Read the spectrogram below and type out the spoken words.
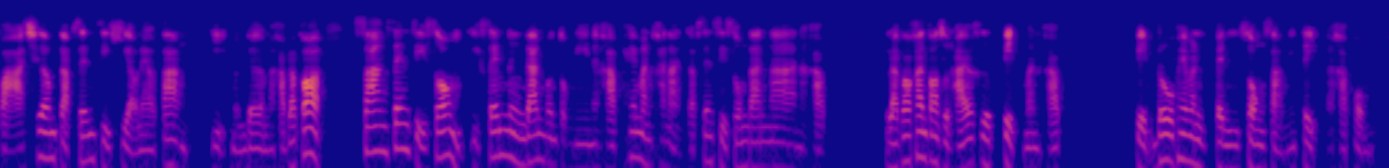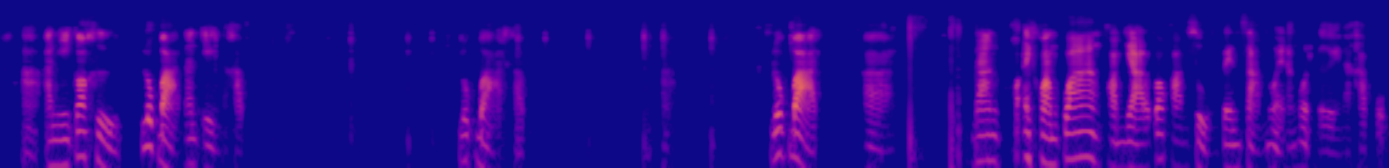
ฟ้าเชื่อมกับเส้นสีเขียวแนวตั้ง อีกเหมือนเดิมนะครับ แล้วก็สร้างเส้นสีส้มอีกเส้นหนึ่งด้านบนตรงนี้นะครับ ให้มันขนานกับเส้นสีส้มด้านหน้านะครับ แล้วก็ขั้นตอนสุดท้ายก็คือปิดมันครับ ปิดรูปให้มันเป็นทรงสามมิตินะครับผมอ่าอันนี้ก็คือลูกบาศนั่นเองนะครับ ลูกบาศครับ ลูกบาศอ่าด้านไอความกว้าง ความยาวแล้วก็ความสูงเป็น 3 หน่วยทั้งหมดเลยนะครับผม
